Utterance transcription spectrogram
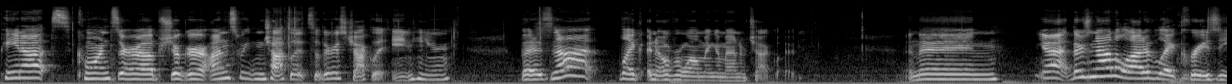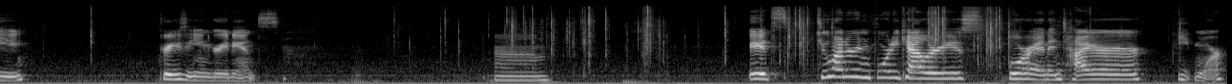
peanuts, corn syrup, sugar, unsweetened chocolate. So there is chocolate in here. But it's not like an overwhelming amount of chocolate. And then, yeah, there's not a lot of like crazy, crazy ingredients. Um, it's 240 calories for an entire eat more.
